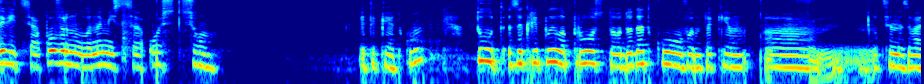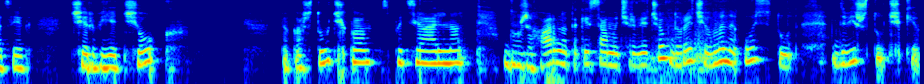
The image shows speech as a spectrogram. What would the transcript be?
Дивіться, повернула на місце ось цю етикетку. Тут закріпила просто додатковим таким, це називається як черв'ячок. Така штучка спеціальна. Дуже гарно. Такий самий черв'ячок, до речі, в мене ось тут дві штучки.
